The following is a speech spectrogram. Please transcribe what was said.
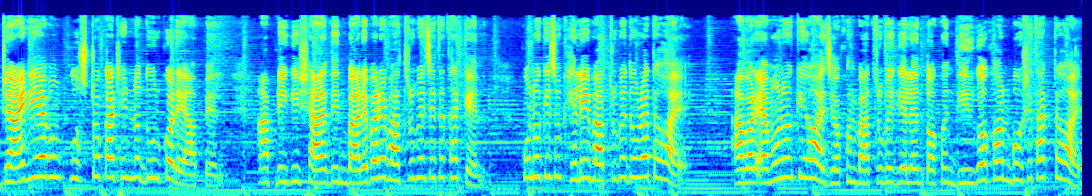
ডায়রিয়া এবং কোষ্ঠকাঠিন্য দূর করে আপেল। আপনি কি সারাদিন বারে বারে বাথরুমে যেতে থাকেন? কোনো কিছু খেলেই বাথরুমে দৌড়াতে হয়? আবার এমনও কি হয়, যখন বাথরুমে গেলেন তখন দীর্ঘক্ষণ বসে থাকতে হয়?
